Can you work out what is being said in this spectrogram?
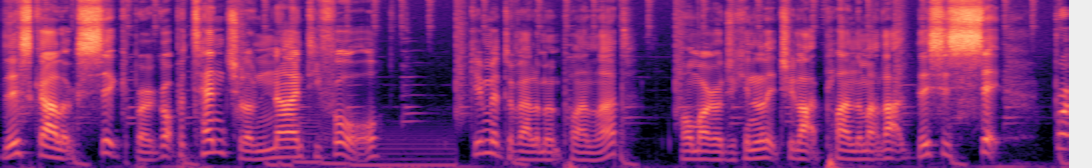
This guy looks sick, bro. Got potential of 94. Give him a development plan, lad. Oh my god, you can literally like plan them out. That this is sick, bro.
